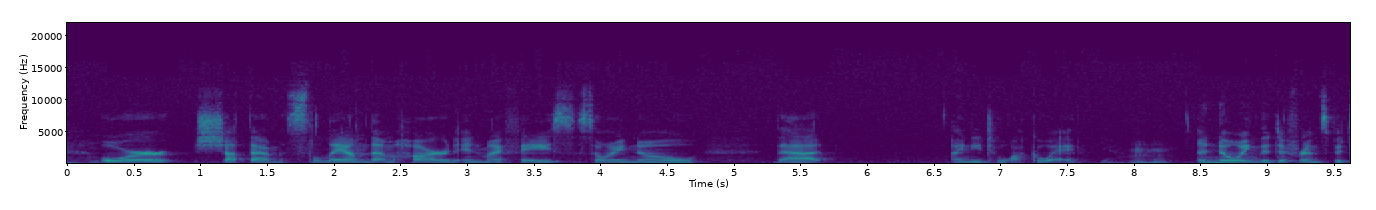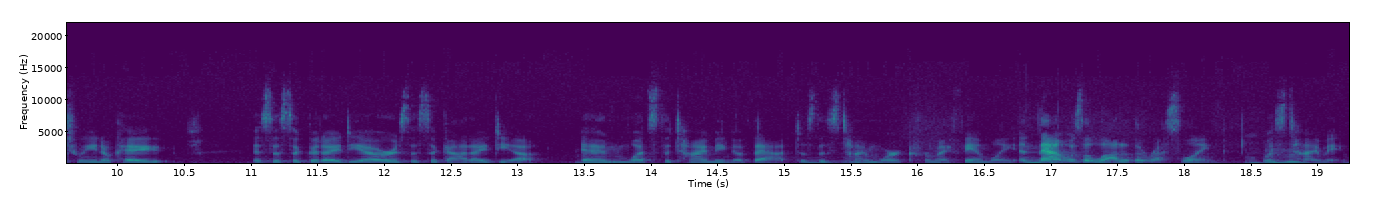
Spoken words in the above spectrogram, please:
mm-hmm. or shut them, slam them hard in my face so I know that I need to walk away. Mm-hmm. And knowing the difference between okay, is this a good idea or is this a God idea? And mm-hmm. what's the timing of that? Does this time work for my family? And that was a lot of the wrestling was timing.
